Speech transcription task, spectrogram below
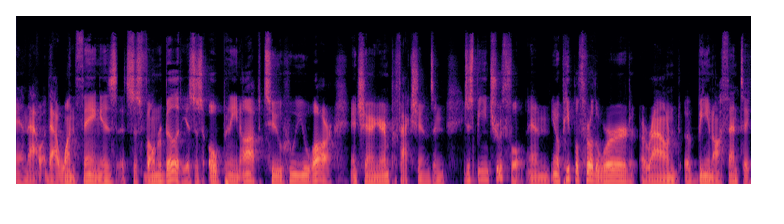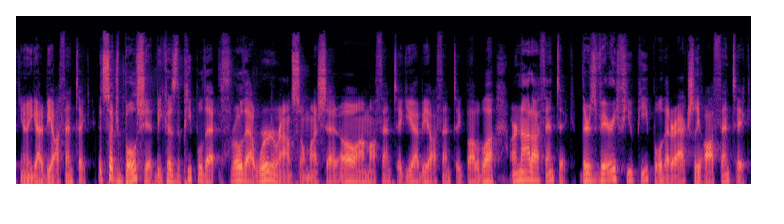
and that that one thing is it's just vulnerability. It's just opening up to who you are and sharing your imperfections and just being truthful. And you know people throw the word around of being authentic. You know you got to be authentic. It's such bullshit because the people that throw that word around so much that oh i'm authentic. You got to be authentic blah blah blah are not authentic. There's very few people that are actually authentic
